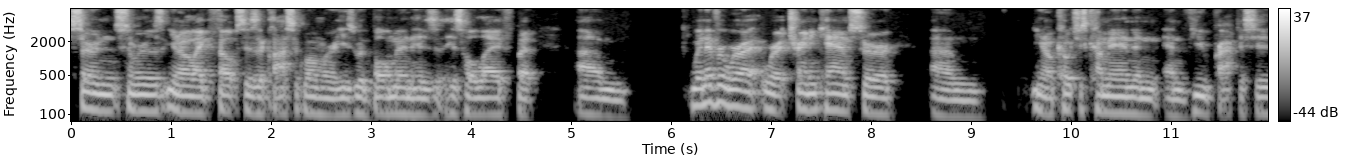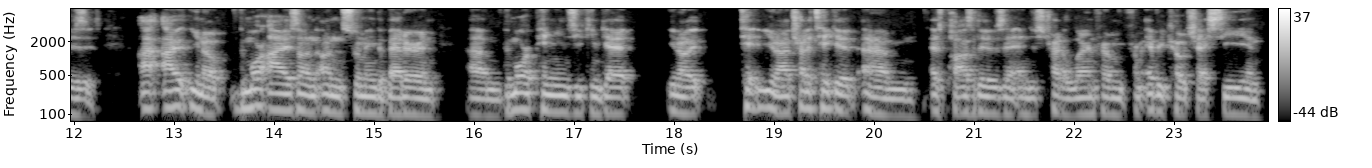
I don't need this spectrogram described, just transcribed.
certain swimmers, you know, like Phelps is a classic one where he's with Bowman his his whole life. But um, whenever we're at, we're at training camps or um, you know coaches come in and and view practices, I, I you know the more eyes on on swimming, the better, and um, the more opinions you can get. You know, t- you know, I try to take it um, as positives and, and, just try to learn from from every coach I see. And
